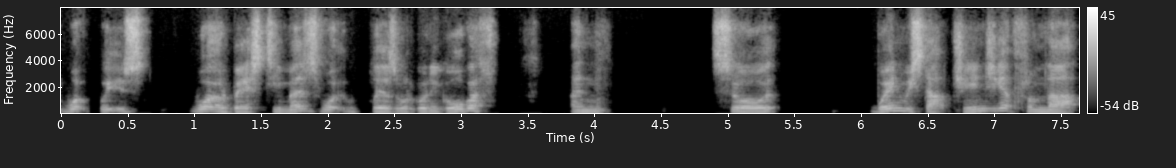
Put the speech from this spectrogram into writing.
what, what, is, what our best team is, what players we're going to go with. And so when we start changing it from that,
